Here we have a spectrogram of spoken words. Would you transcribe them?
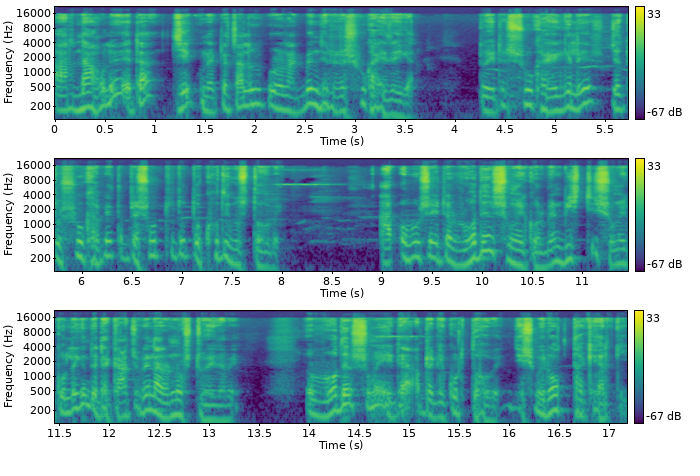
আর না হলে এটা যে কোনো একটা চালের উপরে রাখবেন যেটা এটা শুকায় জায়গা। তো এটা শুকায় গেলে যত শুকাবে তারপরে শত্রু তত ক্ষতিগ্রস্ত হবে। আর অবশ্যই এটা রোদের সময় করবেন, বৃষ্টির সময় করলে কিন্তু এটা কাজ হবে না আর নষ্ট হয়ে যাবে। রোদের সময় এটা আপনাকে করতে হবে, যে সময় রোদ থাকে আর কি।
